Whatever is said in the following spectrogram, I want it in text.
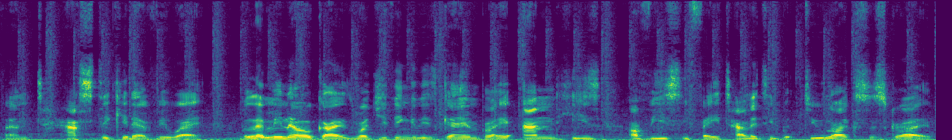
fantastic in every way. But let me know, guys, what do you think of his gameplay and his obviously fatality? But do like, subscribe.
